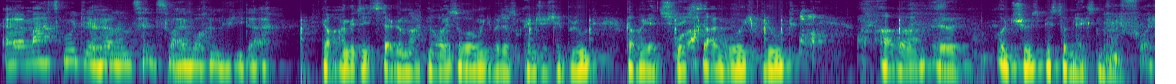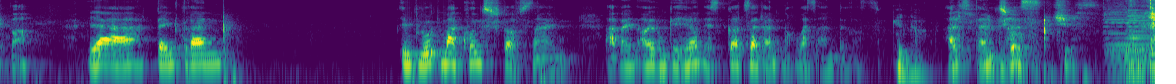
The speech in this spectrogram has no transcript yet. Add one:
Äh, macht's gut. Wir hören uns in zwei Wochen wieder. Ja, angesichts der gemachten Äußerungen über das menschliche Blut kann man jetzt schlecht sagen, ruhig Blut. Aber äh, und tschüss, bis zum nächsten Mal. Wie furchtbar. Ja, denkt dran, im Blut mag Kunststoff sein, aber in eurem Gehirn ist Gott sei Dank noch was anderes. Genau. Als dann Tschüss. Tschüss. La,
